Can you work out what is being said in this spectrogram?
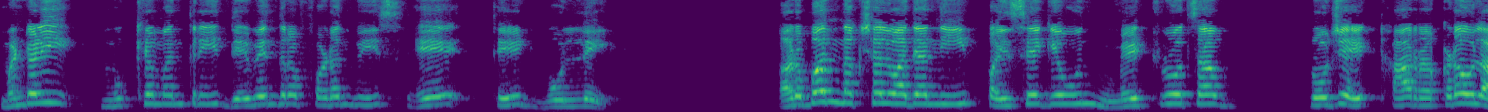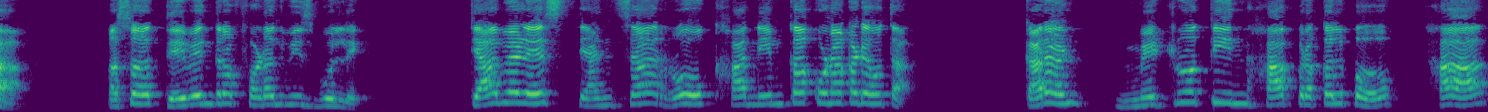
मंडळी मुख्यमंत्री देवेंद्र फडणवीस हे थेट बोलले. अर्बन नक्षलवाद्यांनी पैसे घेऊन मेट्रोचा प्रोजेक्ट हा रखडवला असं देवेंद्र फडणवीस बोलले. त्यावेळेस त्यांचा रोख हा नेमका कोणाकडे होता? कारण मेट्रो तीन हा प्रकल्प हा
